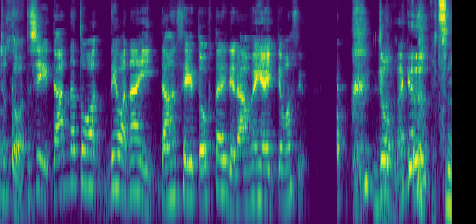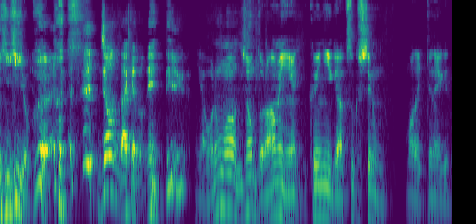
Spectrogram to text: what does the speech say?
ちょっと私、旦那とはではない男性と2人でラーメン屋行ってますよ。ジョンだけど、別にいいよ。ジョンだけどねっていう。いや、俺もジョンとラーメン食いに行く約束してるもん。まだ行ってないけど。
